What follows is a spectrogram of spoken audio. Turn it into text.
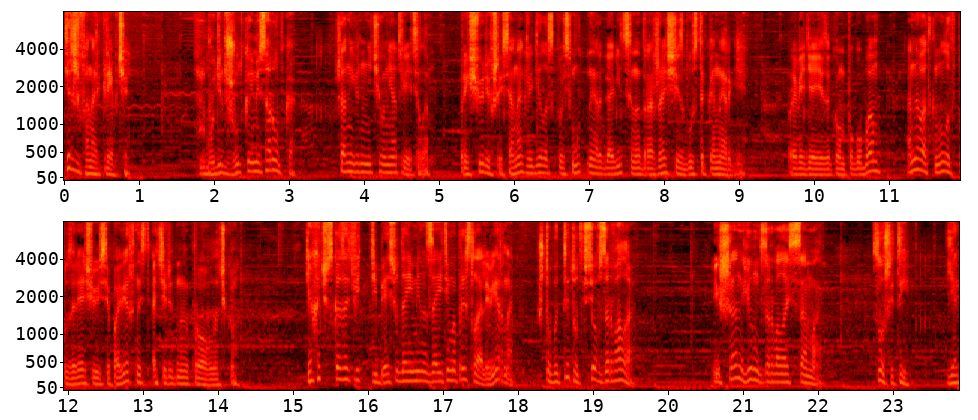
Держи фонарь крепче». «Будет жуткая мясорубка». Шан Юн ничего не ответила. Прищурившись, она глядела сквозь мутные роговицы на дрожащий сгусток энергии. Проведя языком по губам, она воткнула в пузырящуюся поверхность очередную проволочку – я хочу сказать, ведь тебя сюда именно за этим и прислали, верно? Чтобы ты тут все взорвала». И Шан Юн взорвалась сама. «Слушай, ты, я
